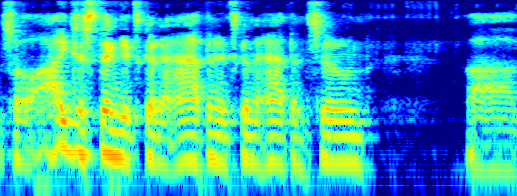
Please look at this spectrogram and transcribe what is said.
so I just think it's going to happen. It's going to happen soon. Uh,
